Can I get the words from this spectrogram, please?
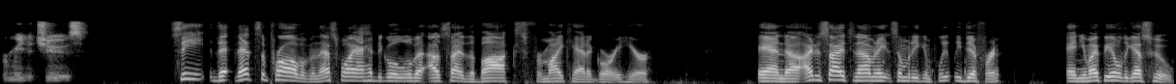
for me to choose. See, that that's the problem, and that's why I had to go a little bit outside of the box for my category here. And uh, I decided to nominate somebody completely different, and you might be able to guess who.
